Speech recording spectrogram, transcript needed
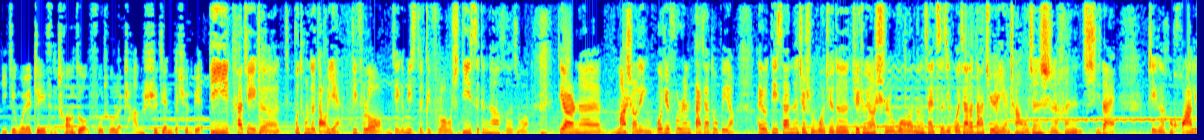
已经为了这一次的创作付出了长时间的训练。第一，他这个不同的导演，D. Flo，这个 Mr. D. Flo，我是第一次跟他合作。第二呢，Marshallin，伯爵夫人，大家都不一样。还有第三呢，就是我觉得最重要是我能在自己国家的大剧院演唱，我真是很期待，这个很华丽，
